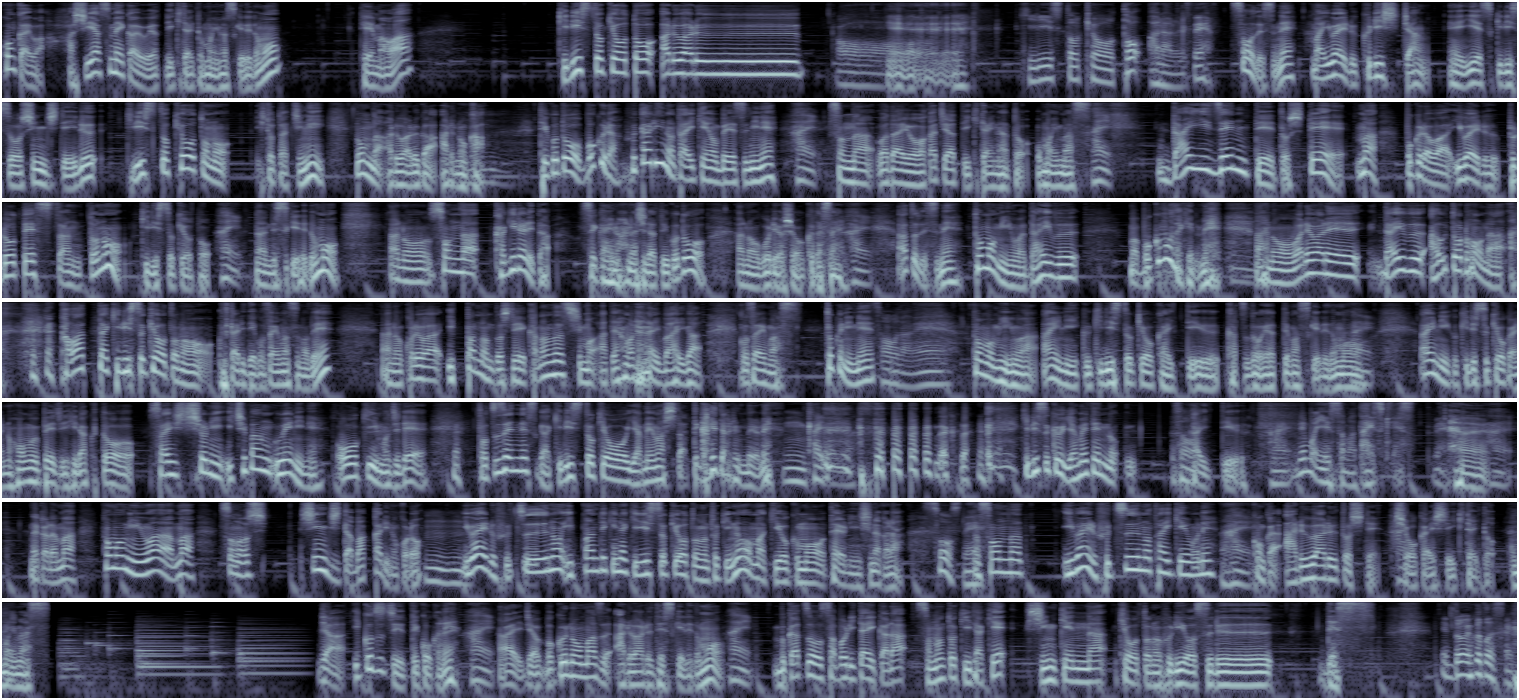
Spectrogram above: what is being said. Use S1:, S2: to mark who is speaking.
S1: 今回は箸休め会をやっていきたいと思いますけれども、テーマは、キリスト教徒あるある、えー
S2: キリスト教徒あるあるですね。
S1: そうですね。まあ、いわゆるクリスチャン、えーイエス・キリストを信じているキリスト教徒の人たちにどんなあるあるがあるのか
S2: うん
S1: っていうことを僕ら二人の体験をベースにね、
S2: はい。
S1: そんな話題を分かち合っていきたいなと思います。
S2: はい。
S1: 大前提として、まあ僕らはいわゆるプロテスタントのキリスト教徒
S2: はい。
S1: なんですけれども、あの、そんな限られた世界の話だということを、あの、ご了承ください。
S2: はい。
S1: あとですね、ともみんはだいぶ、まあ僕もだけどね、あの、我々、だいぶアウトローな、変わったキリスト教徒の二人でございますので、あの、これは一般論として必ずしも当てはまらない場合がございます。特にね、
S2: そうだね。
S1: ともみんは会いに行くキリスト教会っていう活動をやってますけれども、
S2: はい。
S1: 会いに行くキリスト教会のホームページ開くと、最初に一番上にね、大きい文字で、突然ですがキリスト教をやめましたって書いてあるんだよね。
S2: うん、書いてあります。
S1: だから、キリスト教やめてんの。かいっていう。
S2: はい。でもイエス様大好きですね。
S1: はい
S2: はい。
S1: だからまあ、ともみんは、まあ、そのし、信じたばっかりの頃、
S2: うんうん
S1: いわゆる普通の一般的なキリスト教徒の時の、まあ、記憶も頼りにしながら、
S2: そうですね。
S1: そんな、いわゆる普通の体験をね、
S2: はい。
S1: 今回あるあるとして紹介していきたいと思います。じゃあ、一個ずつ言っていこうかね。
S2: はい。
S1: はい。じゃあ、僕のまずあるあるですけれども、
S2: はい。
S1: 部活をサボりたいから、その時だけ真剣な京都のふりをする、です。
S2: えどういうことですか？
